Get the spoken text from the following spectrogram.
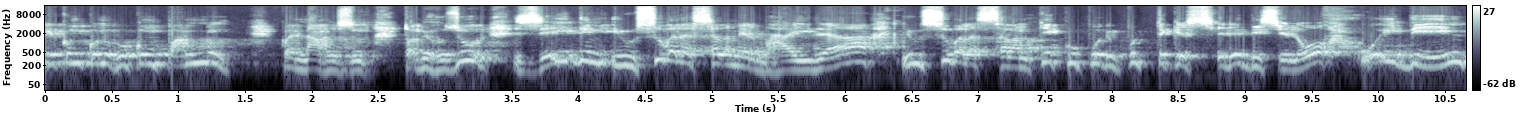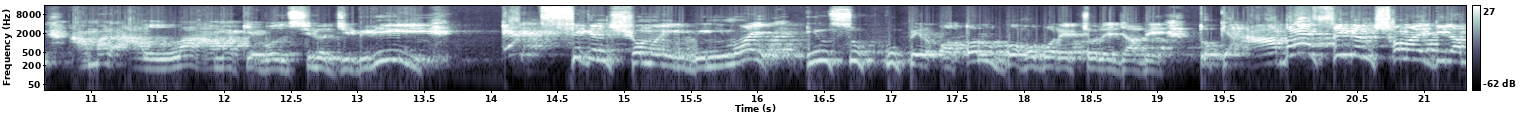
এরকম কোন হুকুম পাননি? না হুজুর। তবে হুজুর, যেই দিন ইউসুফ আলাহিসাল্লামের ভাইরা ইউসুফ আলাহিসাল্লামকে কুপুর উপর থেকে ছেড়ে দিছিল, ওই দিন আমার আল্লাহ আমাকে বলছিল, জিবিরিল, এক সেকেন্ড সময়ের বিনিময় ইউসুফ কূপের অতল গহবরে চলে যাবে। তোকে আধা সেকেন্ড সময় দিলাম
